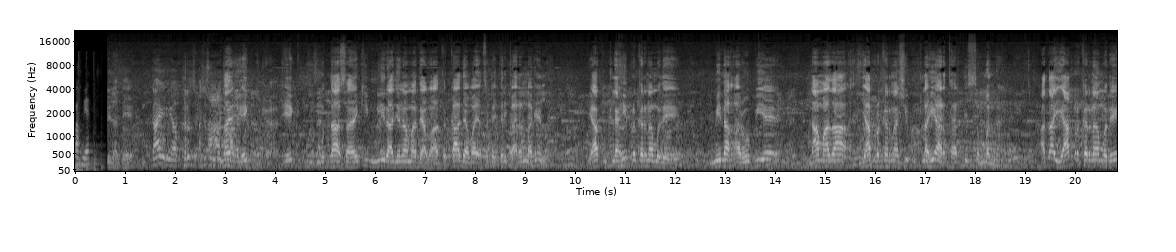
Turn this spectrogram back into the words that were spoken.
पाहूयात. जाते. काय खरंच अशा स्वरूपाची नाही, मागणी एक एक मुद्दा असा आहे की मी राजीनामा द्यावा तर का द्यावा याचं काहीतरी कारण लागेल? या कुठल्याही प्रकरणामध्ये मी ना आरोपी आहे ना माझा या प्रकरणाशी कुठलाही अर्थार्थी संबंध आहे आता या प्रकरणामध्ये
